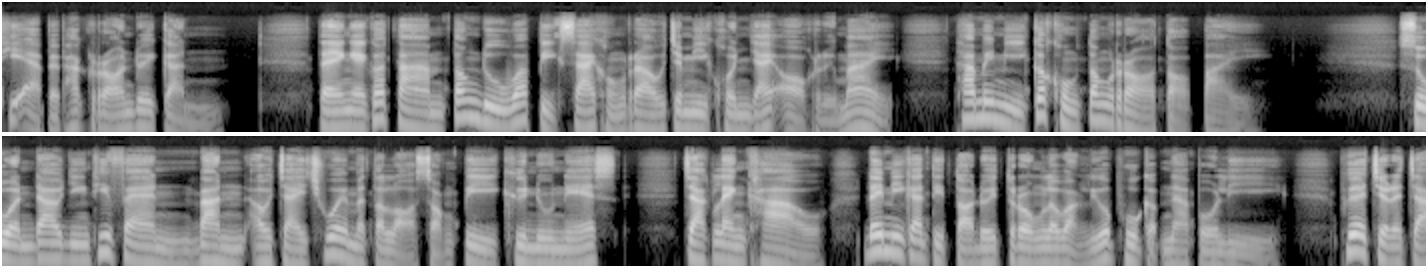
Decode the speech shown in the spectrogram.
ที่แอบไปพักร้อนด้วยกัน แต่ยังไงก็ตามต้องดูว่าปีกซ้ายของเราจะมีคนย้ายออกหรือไม่ ถ้าไม่มีก็คงต้องรอต่อไป ส่วนดาวยิงที่แฟนบันเอาใจช่วยมาตลอด 2 ปีคือนูเนส จากแหล่งข่าวได้มีการติดต่อโดยตรงระหว่างลิเวอร์พูลกับนาโปลี เพื่อเจรจา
